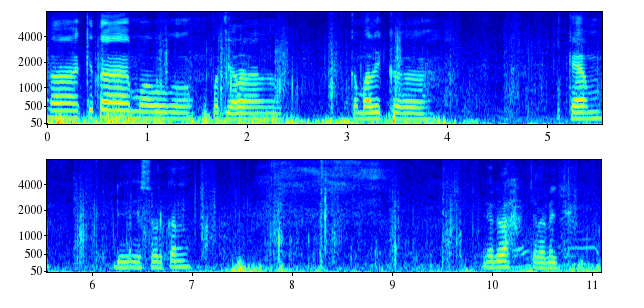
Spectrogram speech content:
eh, kita mau perjalanan kembali ke camp di Surken. Ya udahlah, jalan aja.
